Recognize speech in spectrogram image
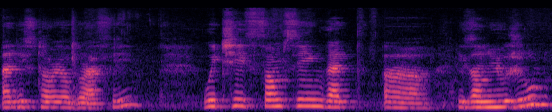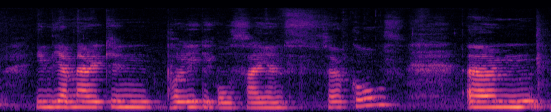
and historiography, which is something that uh, is unusual in the American political science circles. Um,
